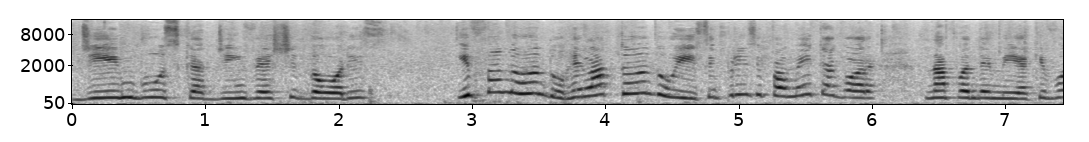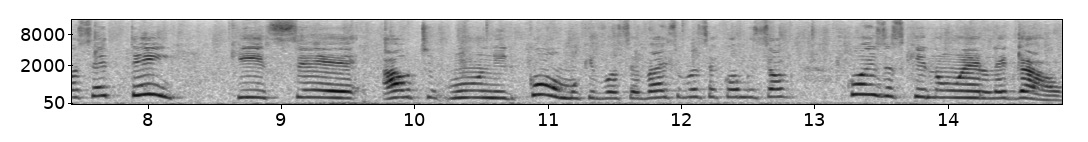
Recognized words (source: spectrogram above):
de em busca de investidores e falando, relatando isso, e principalmente agora na pandemia, que você tem que ser autoimune, como que você vai se você come só coisas que não é legal.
